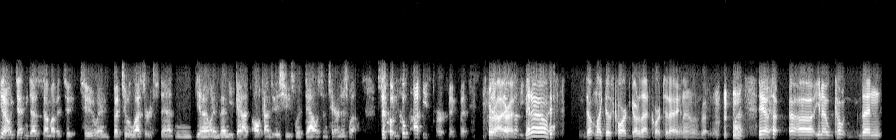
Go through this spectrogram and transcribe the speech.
you know, and Denton does some of it too, too, and but to a lesser extent, and you know, and then you've got all kinds of issues with Dallas and Tarrant as well. So nobody's perfect, but right, right. You know, it's don't like this court, go to that court today. You know, but yeah, yeah. So uh, you know, co- then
